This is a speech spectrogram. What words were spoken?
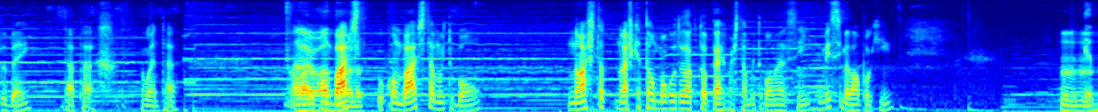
tudo bem, dá pra aguentar. Ah, Agora, o, combate, adoro. o combate tá muito bom. Não acho, que tá- não acho que é tão bom quanto o Octopath, mas tá muito bom mesmo assim. É meio similar um pouquinho. Uhum.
